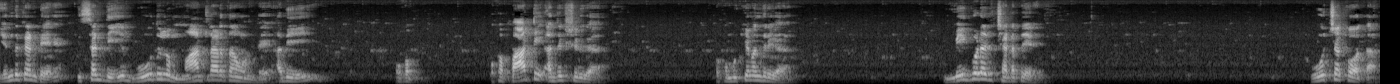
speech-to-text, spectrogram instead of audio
ఎందుకంటే ఇసంటి బూతులు మాట్లాడుతూ ఉంటే అది ఒక ఒక పార్టీ అధ్యక్షుడిగా ఒక ముఖ్యమంత్రిగా మీకు కూడా అది చెడ్డ పేరు. ఊచకోత.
